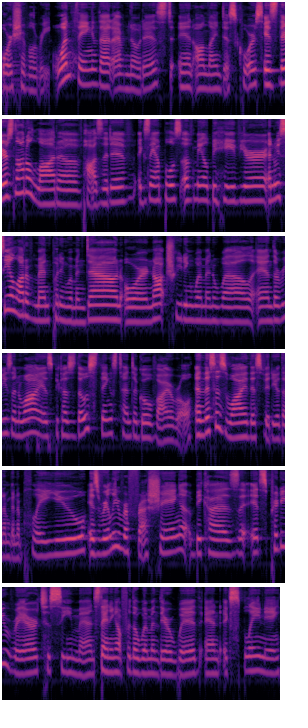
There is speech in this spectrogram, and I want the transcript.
or chivalry. One thing that I've noticed in online discourse is there's not a lot of positive examples of male behavior, and we see a lot of men putting women down or not treating women well. And the reason why is because those things tend to go viral. And this is why this video that I'm gonna play you is really refreshing because it's pretty rare to see men standing up for the women they're with and explaining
